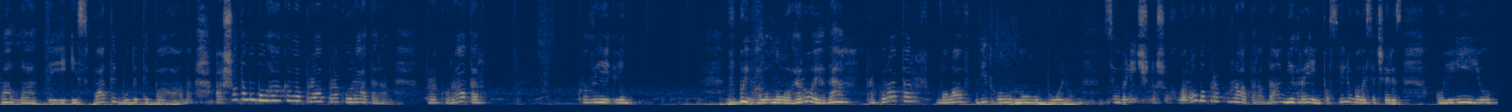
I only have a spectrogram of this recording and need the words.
палати, і спати будете погано. А що там у Булгакова про прокуратора? Прокуратор, коли він вбив головного героя, да, прокуратор волав від головного болю. Символічно, що хвороба прокуратора, да, мігрень посилювалася через олію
